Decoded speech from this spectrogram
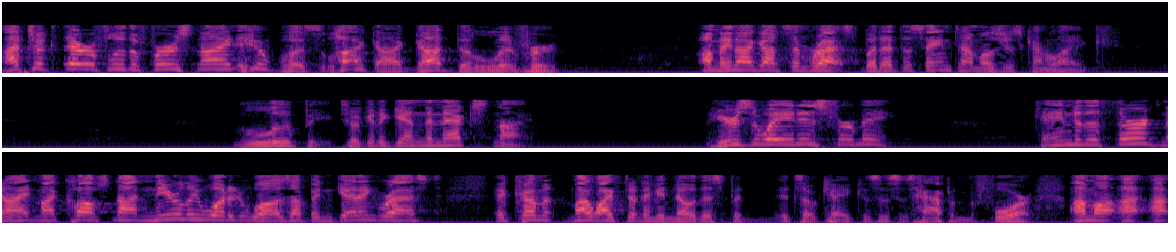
I took Theraflu the first night. It was like I got delivered. I mean, I got some rest, but at the same time, I was just kind of like loopy. Took it again the next night. Here's the way it is for me. Came to the third night, my cough's not nearly what it was. I've been getting rest, It come, my wife doesn't even know this, but it's okay because this has happened before. I'm, I, I,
